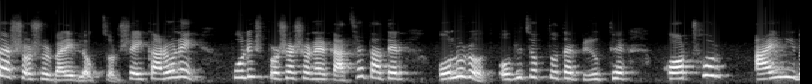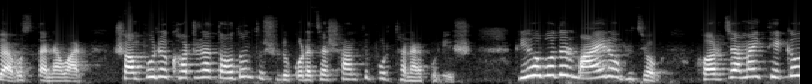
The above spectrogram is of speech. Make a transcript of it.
তার শ্বশুরবাড়ির লোকজন। সেই কারণেই পুলিশ প্রশাসনের কাছে তাদের অনুরোধ অভিযুক্ততার বিরুদ্ধে কঠোর আইনি ব্যবস্থা নেওয়ার। সম্পূর্ণ ঘটনা তদন্ত শুরু করেছে শান্তিপুর থানার পুলিশ। গৃহবধূর মায়ের অভিযোগ, ঘর জামাই থেকেও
